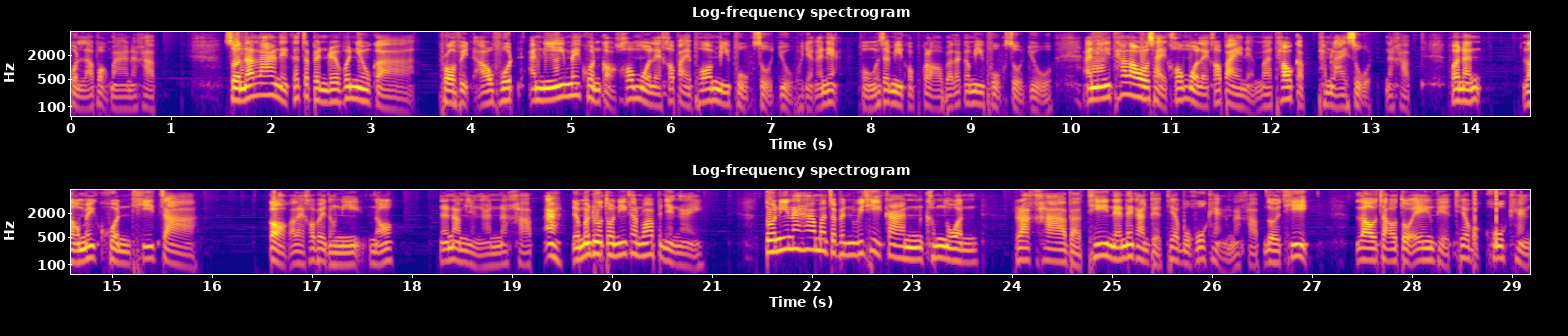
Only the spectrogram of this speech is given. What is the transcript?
ผลลัพธ์ออกมานะครับ ส่วนด้านล่างเนี่ยก็จะเป็น revenue กับ profit output อันนี้ไม่ควรกรอกข้อมูลอะไรเข้าไปเพราะมีผูกสูตรอยู่ อย่างอันเนี้ยผมก็จะมีกรอบๆไว้แล้วก็มีผูกสูตรอยู่ อันนี้ถ้าเราใส่ข้อมูลอะไรเข้าไปเนี่ยมาเท่ากับทำลายสูตรนะครับ เพราะนั้น เราไม่ควรที่จะกรอกอะไรเข้าไปตรงนี้เนาะแนะนำอย่างนั้นนะครับอะเดี๋ยวมาดูตัวนี้กันว่าเป็นยังไง ตัวนี้นะฮะมันจะเป็นวิธีการคำนวณราคาแบบที่เน้นในการเปรียบเทียบกับคู่แข่งนะครับ โดยที่เราจะเอาตัวเองเปรียบเทียบกับคู่แข่ง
